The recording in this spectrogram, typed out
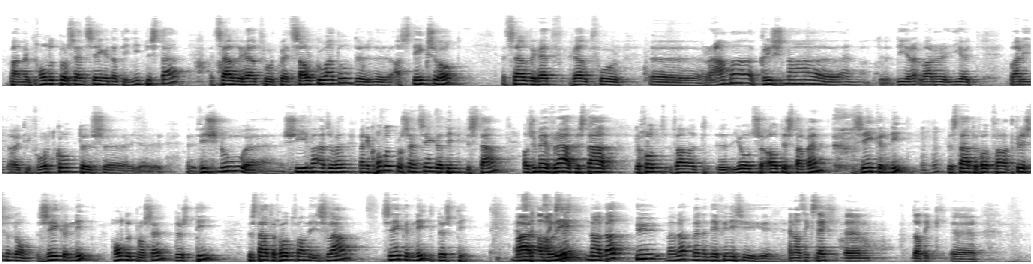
ben ik 100% zeker dat die niet bestaat. Hetzelfde geldt voor Quetzalcoatl, de, Azteekse god. Hetzelfde geldt voor uh, Rama, Krishna, uh, en die, waar, die uit, die uit die voortkomt. Dus Vishnu, Shiva enzovoort. Ben ik 100% zeker dat die niet bestaan. Als u mij vraagt, bestaat de God van het Joodse Oud Testament? Zeker niet. Mhm. Bestaat de God van het christendom? Zeker niet. 100%, dus 10. Bestaat de God van de islam? Zeker niet, dus 10. Maar alleen nadat u nadat men een definitie gegeven En als ik zeg um, dat ik uh,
